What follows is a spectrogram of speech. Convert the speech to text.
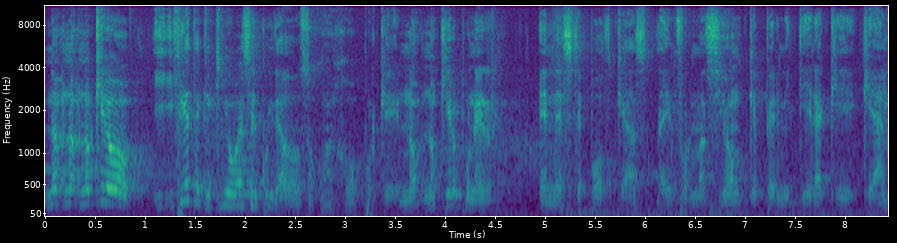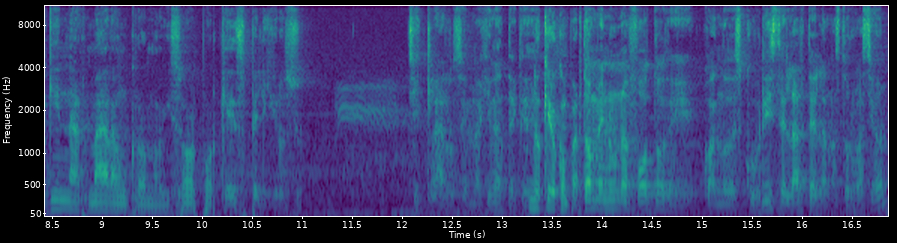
No, no, no quiero. Y y fíjate que aquí yo voy a ser cuidadoso, Juanjo, porque no, no quiero poner en este podcast la información que permitiera que, que alguien armara un cronovisor porque es peligroso. Sí, claro, o sea, imagínate que No quiero compartir. tomen una foto de cuando descubriste el arte de la masturbación.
